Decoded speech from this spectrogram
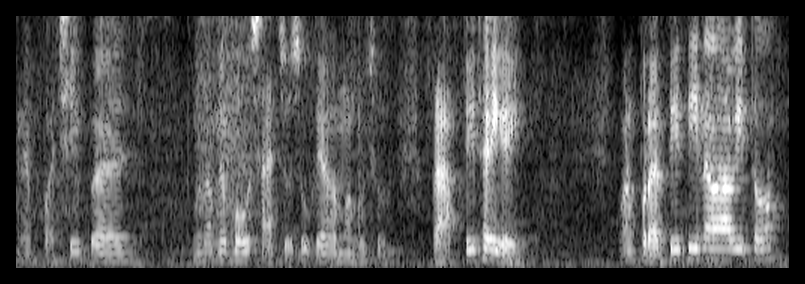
અને પછી હું તમને બહુ સાચું શું કહેવા માંગુ છું? પ્રાપ્તિ થઈ ગઈ. પણ પ્રતીતિ ન આવી તો?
